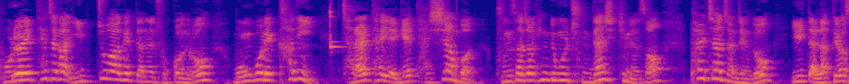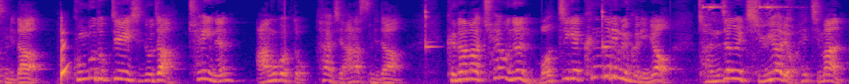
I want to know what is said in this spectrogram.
고려의 태자가 입조하겠다는 조건으로 몽골의 칸이 자랄타이에게 다시 한번 군사적 행동을 중단시키면서 8차 전쟁도 일단락되었습니다. 군부 독재의 지도자 최희는 아무것도 하지 않았습니다. 그나마 최후는 멋지게 큰 그림을 그리며 전쟁을 지휘하려 했지만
